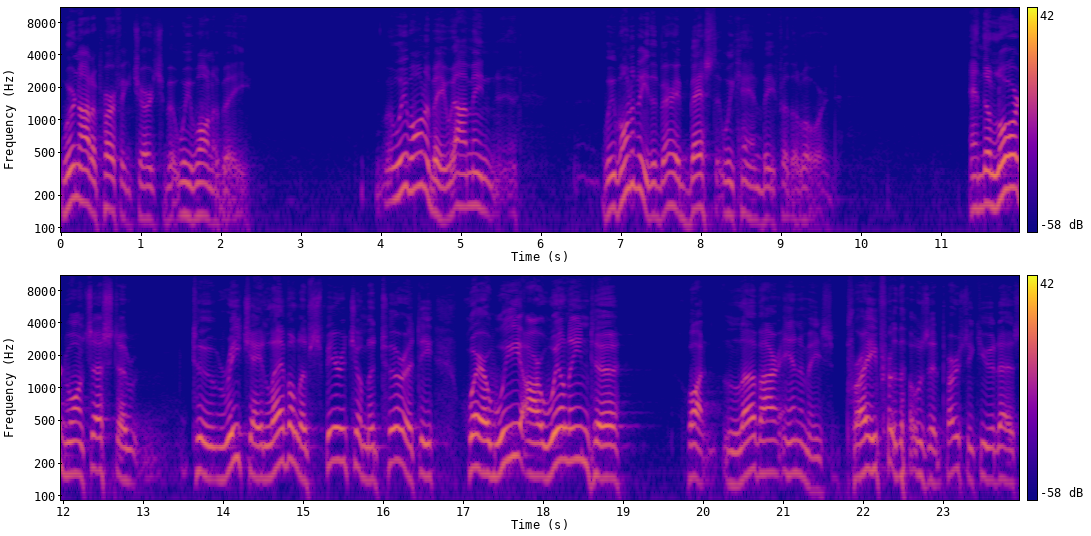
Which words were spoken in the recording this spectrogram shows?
We're not a perfect church, but we want to be. We want to be. I mean, we want to be the very best that we can be for the Lord. And the Lord wants us to, to reach a level of spiritual maturity where we are willing to what? Love our enemies, pray for those that persecute us,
